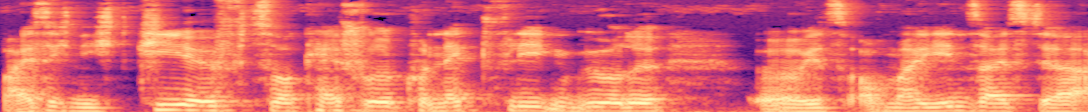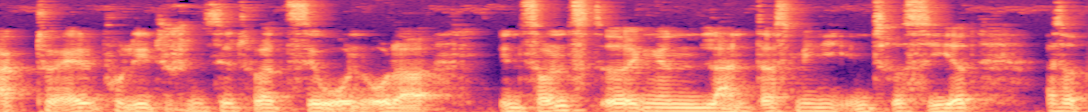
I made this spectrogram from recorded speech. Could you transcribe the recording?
weiß ich nicht, Kiew zur Casual Connect fliegen würde, äh, jetzt auch mal jenseits der aktuellen politischen Situation oder in sonst irgendein Land, das mich nicht interessiert. Also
